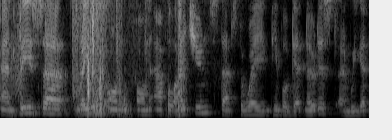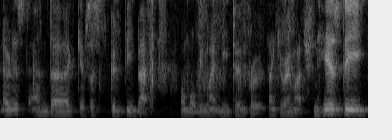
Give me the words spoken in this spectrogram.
And please uh, rate us on, on Apple iTunes. That's the way people get noticed and we get noticed and uh, gives us good feedback on what we might need to improve. Thank you very much. And here's the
